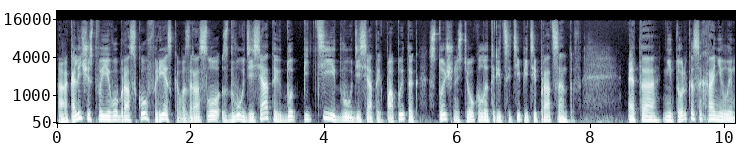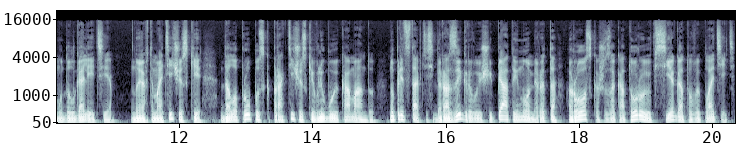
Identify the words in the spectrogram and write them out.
А количество его бросков резко возросло с 0,2 до 5,2 попыток с точностью около 35%. Это не только сохранило ему долголетие, но и автоматически дало пропуск практически в любую команду. Ну, представьте себе, разыгрывающий пятый номер – это роскошь, за которую все готовы платить.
